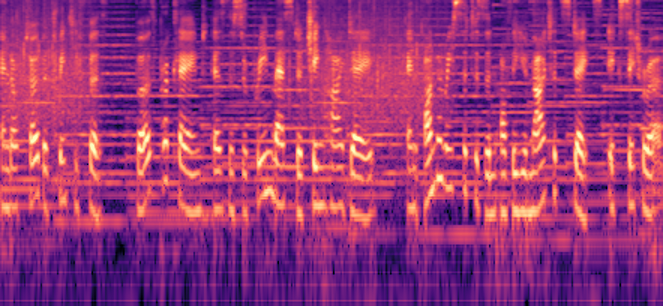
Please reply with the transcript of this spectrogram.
and October 25th, both proclaimed as the Supreme Master Ching Hai Day, an honorary citizen of the United States, etc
